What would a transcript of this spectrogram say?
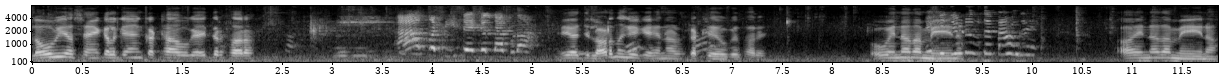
लो भी सैकल गैंग कट्ठा हो गया इधर सारा ਆ ਵੱਡੀ ਸਾਈਕਲ ਦਾ ਬੜਾ। ਇਹ ਅੱਜ ਲੜਨਗੇ ਕਿਸੇ ਨਾਲ ਇਕੱਠੇ ਹੋ ਕੇ ਸਾਰੇ। ਉਹ ਇਹਨਾਂ ਦਾ ਮੇਨ YouTube ਤੇ ਪਾਉਂਗੇ? ਆ ਇਹਨਾਂ ਦਾ ਮੇਨ ਆ।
